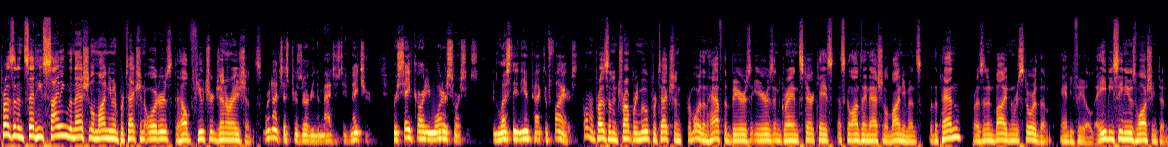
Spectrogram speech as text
The president said he's signing the National Monument Protection Orders to help future generations. We're not just preserving the majesty of nature, we're safeguarding water sources and lessening the impact of fires. Former President Trump removed protection for more than half the Bears Ears, and Grand Staircase Escalante National Monuments. With a pen, President Biden restored them. Andy Field, ABC News, Washington.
